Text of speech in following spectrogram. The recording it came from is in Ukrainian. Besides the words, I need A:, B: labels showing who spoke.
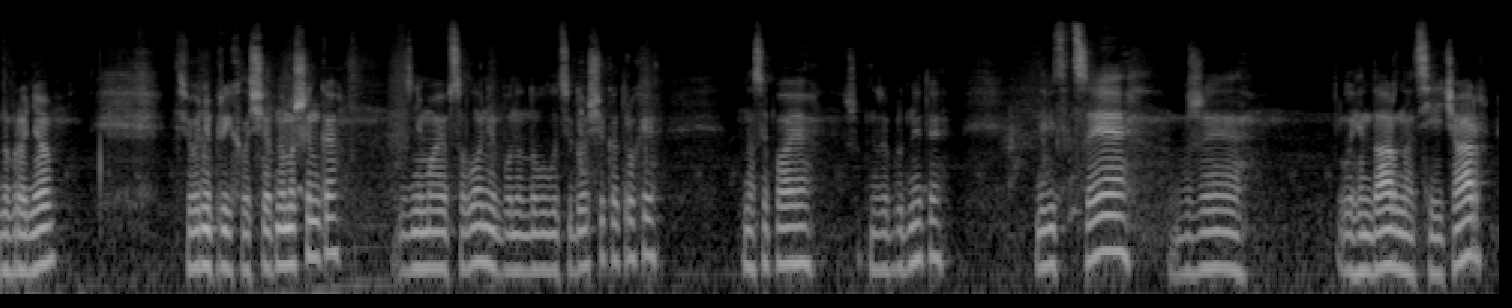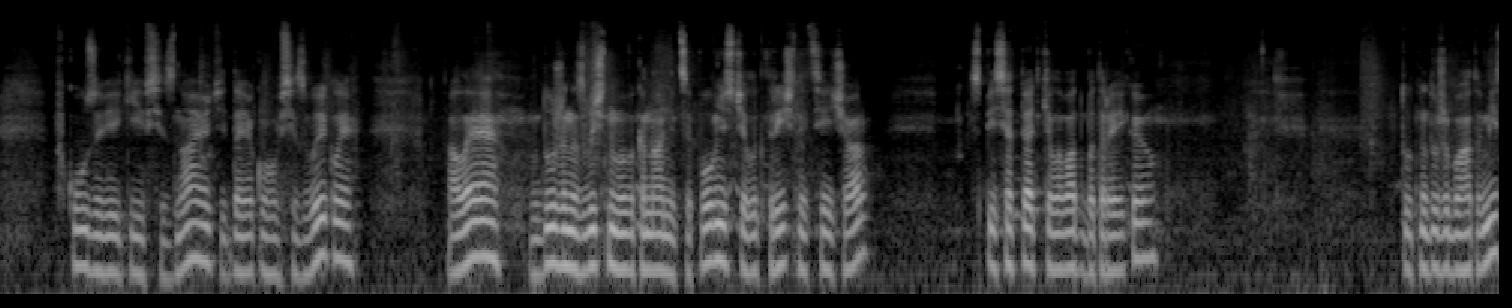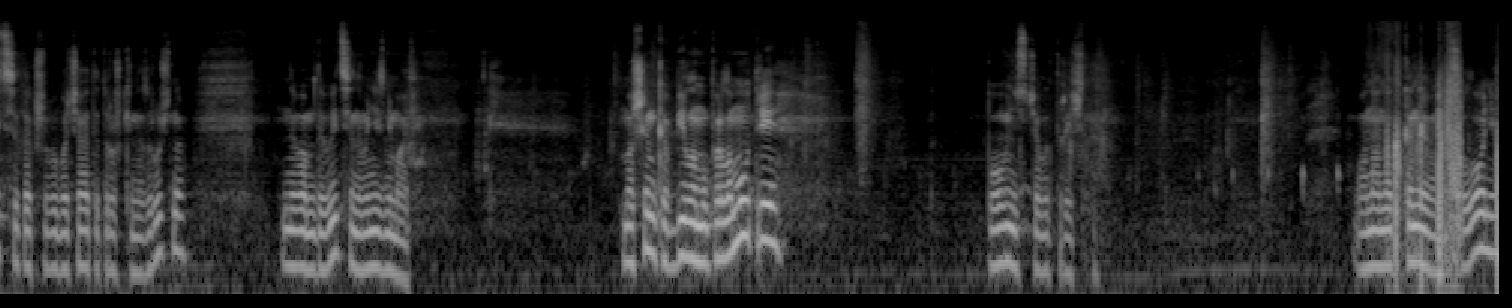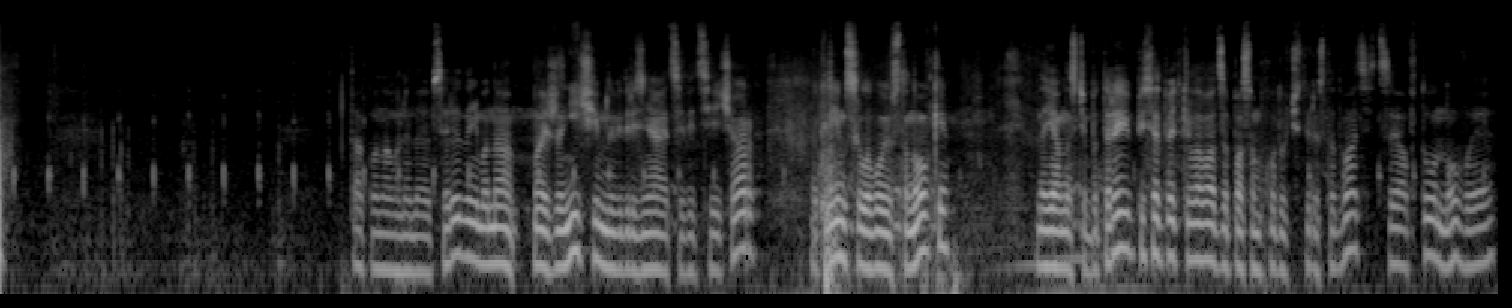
A: Доброго дня. Сьогодні приїхала ще одна машинка. Знімаю в салоні, бо на вулиці дощика трохи насипає, щоб не забруднити. Дивіться, це вже легендарна CHR в кузові, який всі знають, до якого всі звикли. Але в дуже незвичному виконанні це повністю електричний CHR з 55 кВт батарейкою. Тут не дуже багато місця, так що вибачайте, трошки незручно. Не вам дивитися, не мені знімати. Машинка в білому перламутрі. Повністю електрична. Вона на тканевому салоні. Так вона виглядає всередині. Вона майже нічим не відрізняється від CHR, окрім силової установки наявності батареї 55 кВт, запасом ходу в 420. Це авто нове.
